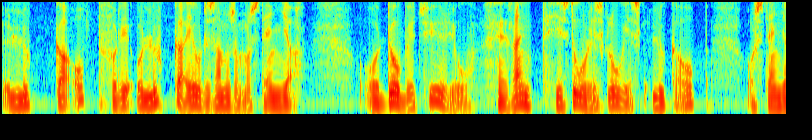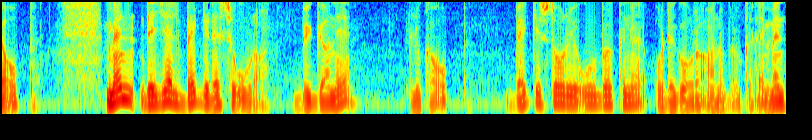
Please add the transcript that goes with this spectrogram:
lukka opp, for å lukka er jo det samme som å stenge. Og da betyr jo, rent historisk logisk, lukka opp og stenge opp. Men det gjelder begge disse orda. Bygge ned, lukka opp. Begge står i ordbøkene, og det går an å bruke dem. Men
